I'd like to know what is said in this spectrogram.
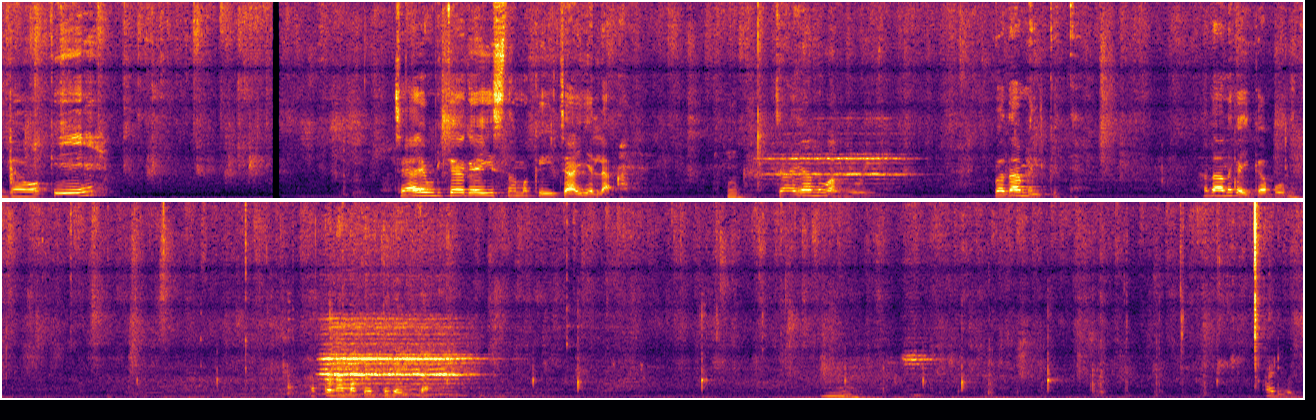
ഇതാ ഓക്കേ ചായ കുടിക്കാം ഗൈസ് നമുക്ക് ചായ അല്ല. ചായ എന്ന് പറഞ്ഞു പോയി. ബദാം മിൽക്ക്. അതാണ് കഴിക്കാൻ പോകുന്നത്. അപ്പം നമുക്കെടുത്ത് കഴിക്കാം. അടിപൊളി.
